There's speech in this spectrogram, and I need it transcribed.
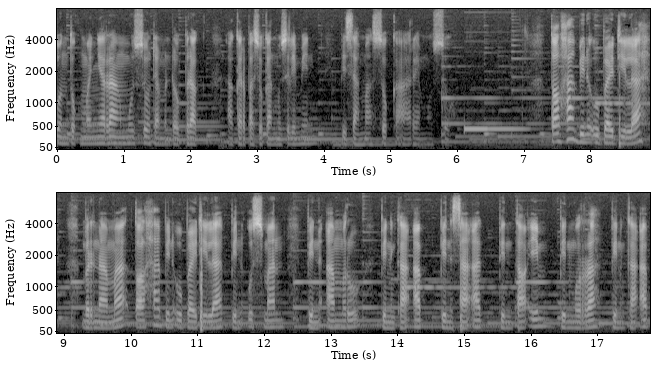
untuk menyerang musuh dan mendobrak agar pasukan muslimin bisa masuk ke area musuh. Tolha bin Ubaidillah bernama Tolha bin Ubaidillah bin Usman bin Amru bin Ka'ab bin Sa'ad bin Taim bin Murrah bin Ka'ab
